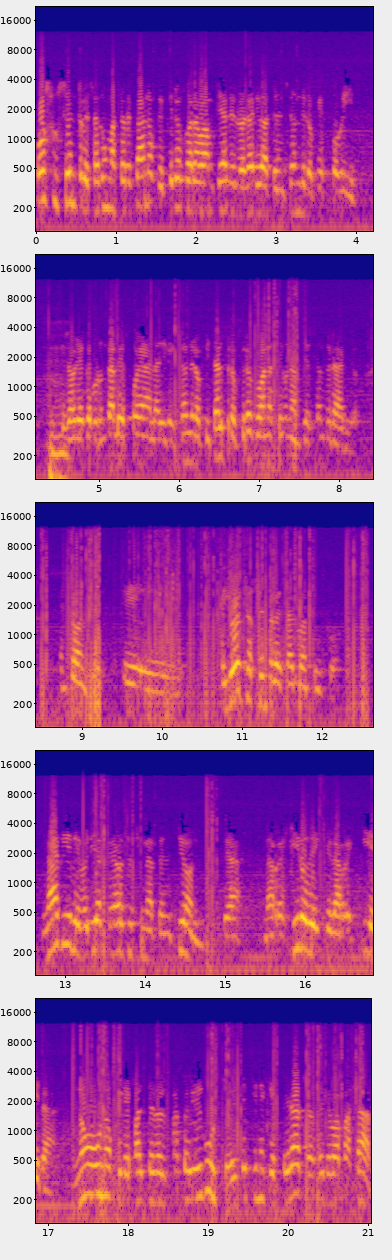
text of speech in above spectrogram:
o su centro de salud más cercano que creo que ahora va a ampliar el horario de atención de lo que es COVID. Eso habría que preguntarle después a la dirección del hospital, pero creo que van a hacer una ampliación de horario. Entonces, eh, hay ocho centros de salud en Tuco. Nadie debería quedarse sin atención. O sea, me refiero de que la requiera, no uno que le falte el olfato y el gusto. Ese tiene que esperar, ya sé qué va a pasar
